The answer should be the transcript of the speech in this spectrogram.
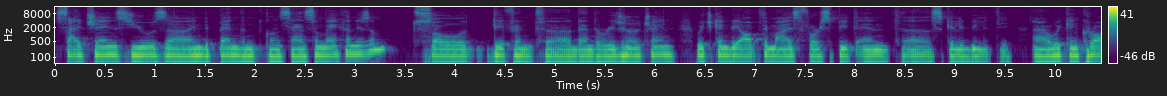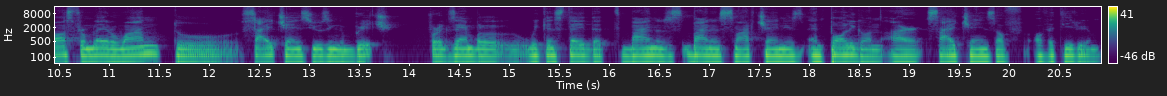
Sidechains use uh, independent consensus mechanism, so different uh, than the original chain, which can be optimized for speed and uh, scalability. Uh, we can cross from layer one to sidechains using a bridge. For example, we can state that Binance, Binance Smart Chain is, and Polygon are sidechains of, of Ethereum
